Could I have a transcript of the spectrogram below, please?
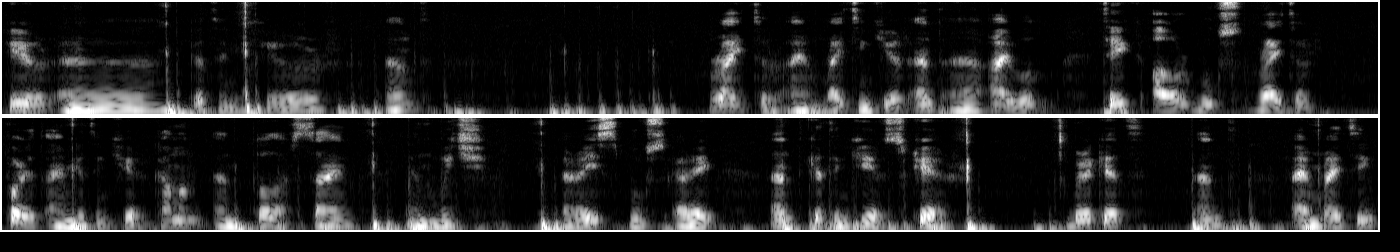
here uh, getting here and writer. I am writing here and uh, I will take our books writer for it. I am getting here. Common and dollar sign in which arrays books array and getting here. Square. Bracket. And I am writing.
